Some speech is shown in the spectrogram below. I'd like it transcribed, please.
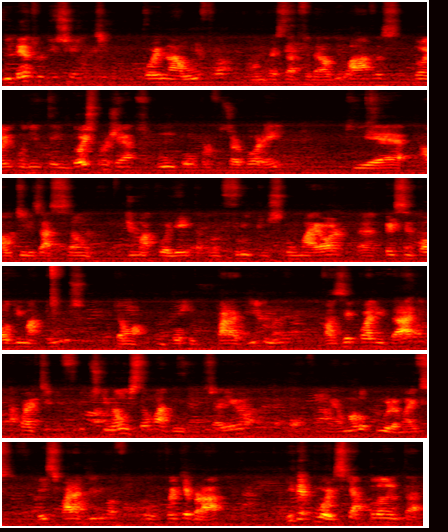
E dentro disso a gente foi na UFLA, Universidade Federal de Lavras, onde a gente tem dois projetos, um com o professor Borém, que é a utilização de uma colheita com frutos com maior é, percentual de imaturos, que é um, um pouco de paradigma, né? fazer qualidade a partir de frutos que não estão maduros. Isso aí é, é uma loucura, mas esse paradigma foi quebrado. E depois que a planta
